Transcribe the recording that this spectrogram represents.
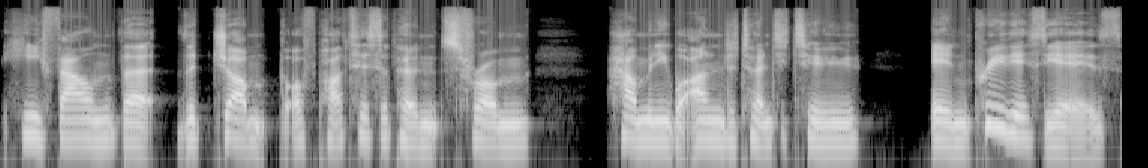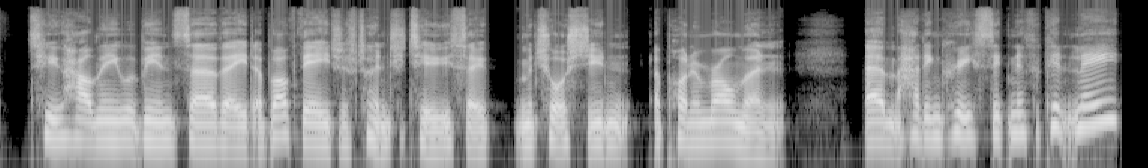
he found that the jump of participants from how many were under 22 in previous years to how many were being surveyed above the age of 22, so mature student upon enrolment, um, had increased significantly.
